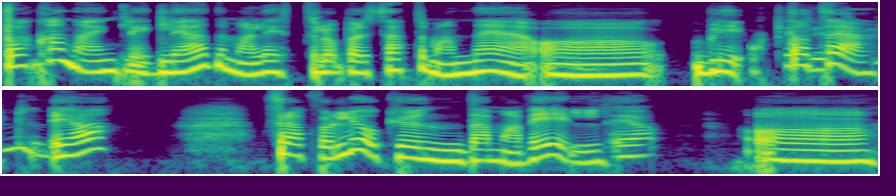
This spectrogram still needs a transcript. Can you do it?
da kan jeg egentlig glede meg litt til å bare sette meg ned og bli oppdatert. Ja. For jeg følger jo kun dem jeg vil. Ja. Og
